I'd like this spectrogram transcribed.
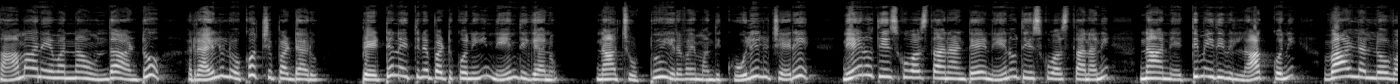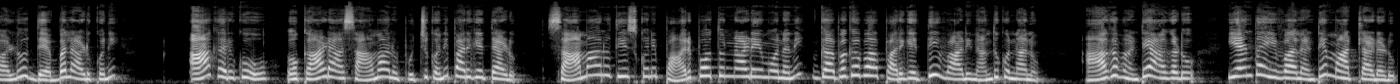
సామానేమన్నా ఉందా అంటూ రైలులోకొచ్చి పడ్డారు పెట్టెనెత్తిన పట్టుకొని నేను దిగాను. నా చుట్టూ ఇరవై మంది కూలీలు చేరి నేను తీసుకువస్తానంటే నేను తీసుకువస్తానని నా నెత్తిమీదివి లాక్కొని వాళ్ళల్లో వాళ్ళు దెబ్బలాడుకొని ఆఖరుకు ఒకాడ ఆ సామాను పుచ్చుకొని పరిగెత్తాడు. సామాను తీసుకుని పారిపోతున్నాడేమోనని గబగబా పరిగెత్తి వాడిని అందుకున్నాను. ఆగమంటే ఆగడు. ఎంత ఇవ్వాలంటే మాట్లాడడు.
